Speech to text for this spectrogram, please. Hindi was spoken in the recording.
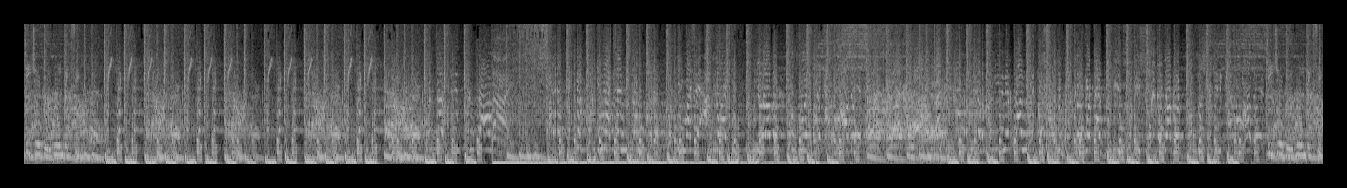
DJ Bulbul Mixing. DJ Bulbul Mixing.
